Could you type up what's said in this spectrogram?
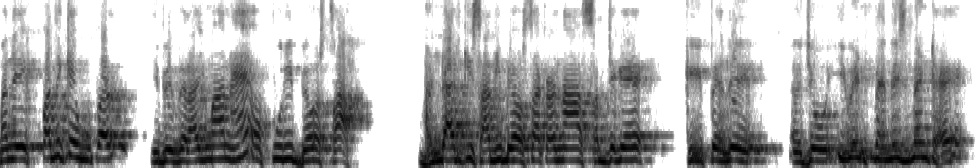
माने एक पद के ऊपर विराजमान है और पूरी व्यवस्था, भंडार की सारी व्यवस्था करना, सब जगह की पहले जो इवेंट मैनेजमेंट है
